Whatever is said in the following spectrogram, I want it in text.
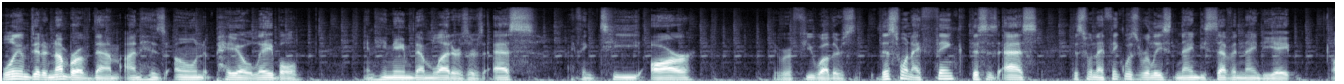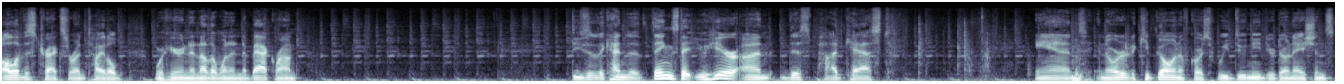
William did a number of them on his own Payeux label, and he named them letters. There's S, I think T, R. There were a few others. This one, I think, this is S. This one, I think, was released 97, 98. All of his tracks are untitled. We're hearing another one in the background. These are the kind of things that you hear on this podcast. And in order to keep going, of course, we do need your donations.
